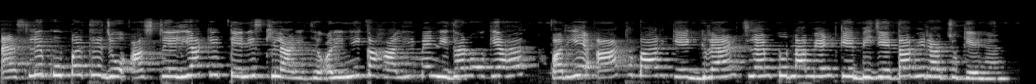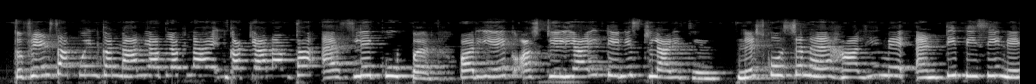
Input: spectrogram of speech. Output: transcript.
एस्ले कूपर थे जो ऑस्ट्रेलिया के टेनिस खिलाड़ी थे और इन्हीं का हाल ही में निधन हो गया है और ये आठ बार के ग्रैंड स्लैम टूर्नामेंट के विजेता भी रह चुके हैं। तो फ्रेंड्स, आपको इनका नाम याद रखना है। इनका क्या नाम था? एस्ले कूपर और ये एक ऑस्ट्रेलियाई टेनिस खिलाड़ी थे। नेक्स्ट क्वेश्चन है, हाल ही में एनटीपीसी ने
